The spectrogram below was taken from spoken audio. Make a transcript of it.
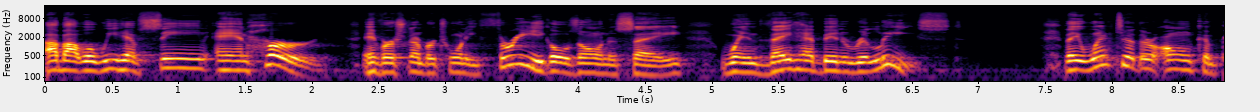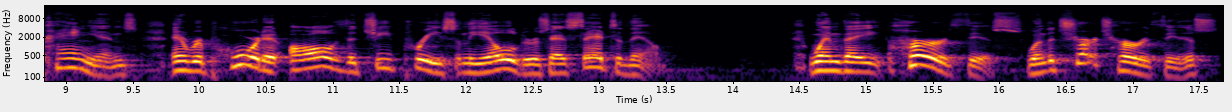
about what we have seen and heard. In verse number 23, he goes on to say, when they had been released, they went to their own companions and reported all that the chief priests and the elders had said to them. When they heard this, when the church heard this,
